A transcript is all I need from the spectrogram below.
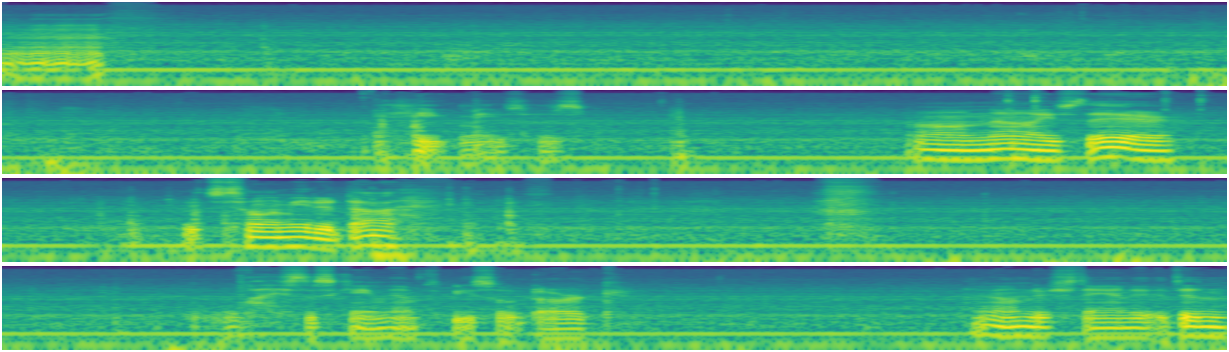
Mm. I hate mazes. Oh no, he's there. It's telling me to die. This game have to be so dark? I don't understand it. It didn't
